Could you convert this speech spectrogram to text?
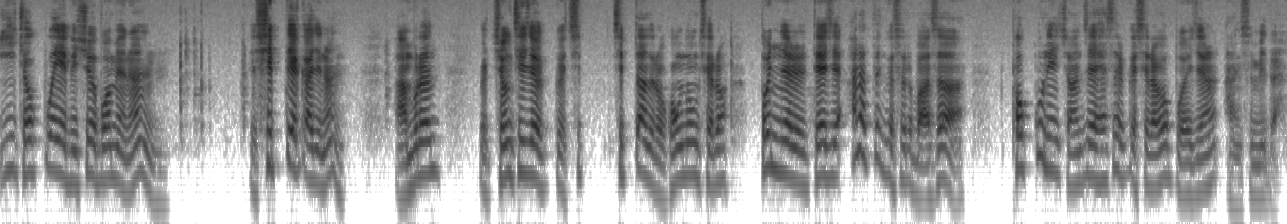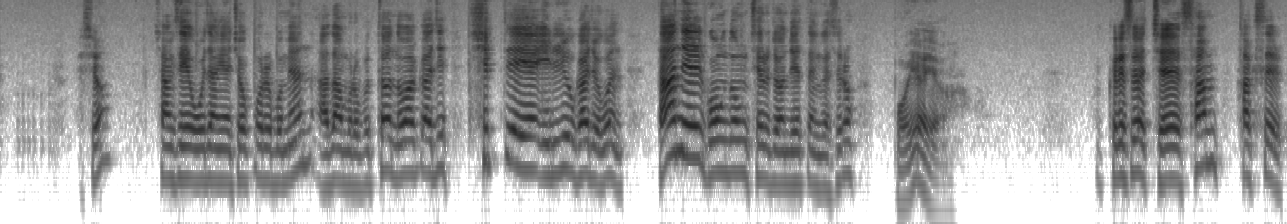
이 족보에 비추어 보면은 10대까지는 아무런 그 정치적 그 집, 집단으로 공동체로 분열되지 않았던 것으로 봐서 폭군이 존재했을 것이라고 보이지는 않습니다. 그렇죠? 창세기 5장의 족보를 보면 아담으로부터 노아까지 10대의 인류 가족은 단일 공동체로 존재했던 것으로 보여요. 그래서 제3 학설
